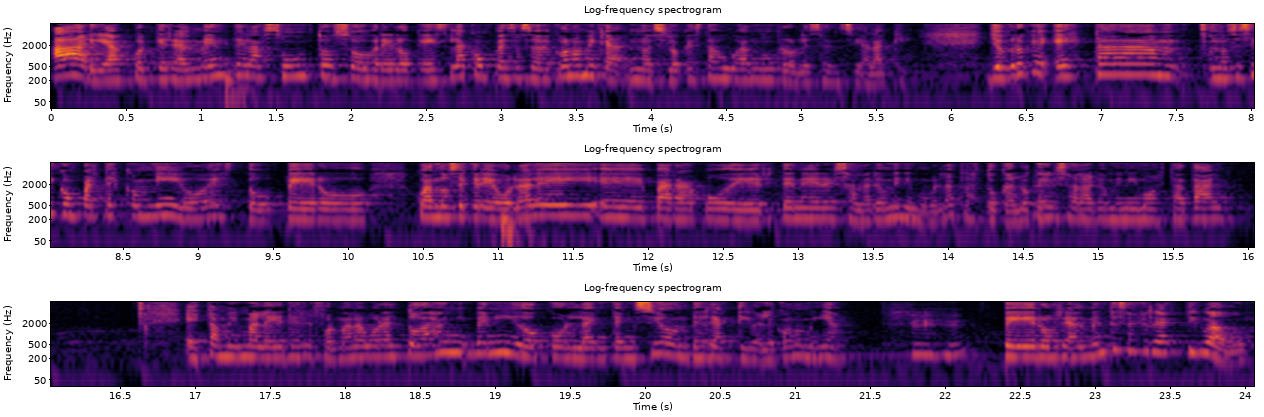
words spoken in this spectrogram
áreas, porque realmente el asunto sobre lo que es la compensación económica no es lo que está jugando un rol esencial aquí. Yo creo que esta, no sé si compartes conmigo esto, pero cuando se creó la ley eh, para poder tener el salario mínimo, ¿verdad? Tras tocar lo que es el salario mínimo estatal, estas mismas leyes de reforma laboral, todas han venido con la intención de reactivar la economía. Pero realmente se ha reactivado.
